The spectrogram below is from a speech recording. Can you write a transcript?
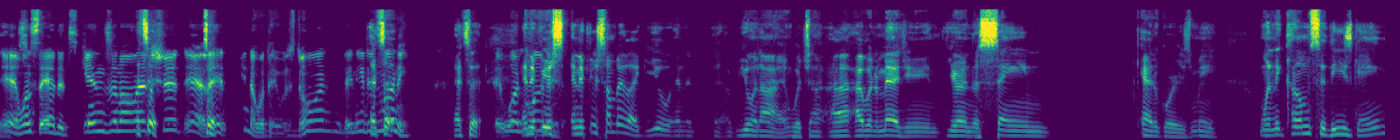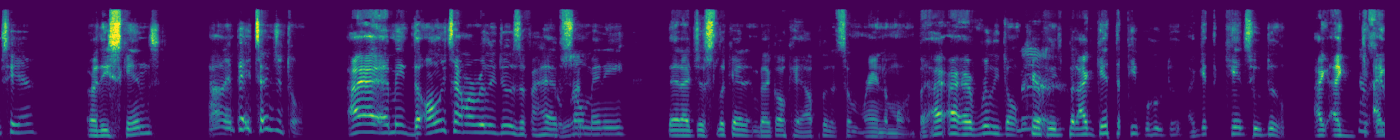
it yeah, once they added skins and all That's that it. shit, yeah, they, you know what they was doing. They needed That's it. money. that's it It and if money. you're and if you're somebody like you and uh, you and I, which I I would imagine you're in the same category as me, when it comes to these games here or these skins, I don't even pay attention to them. I I mean, the only time I really do is if I have so many that I just look at it and be like, okay, I'll put in some random on. But I I really don't care for these. But I get the people who do. I get the kids who do. I I, Yeah, I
